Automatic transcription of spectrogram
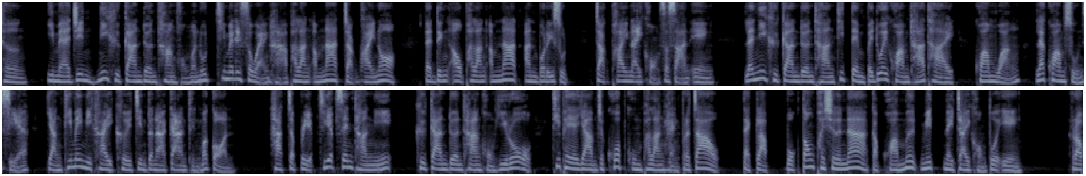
เชิง Imagine นี่คือการเดินทางของมนุษย์ที่ไม่ได้แสวงหาพลังอำนาจจากภายนอก แต่ดึงเอาพลังอำนาจอันบริสุทธิ์ จากภายในของสสารเอง และนี่คือการเดินทางที่เต็มไปด้วยความท้าทาย ความหวัง และความสูญเสีย อย่างที่ไม่มีใครเคยจินตนาการถึงมาก่อน หากจะเปรียบเทียบเส้นทางนี้ คือการเดินทางของฮีโร่ที่พยายามจะควบคุมพลังแห่งพระเจ้า แต่กลับบกต้องเผชิญหน้ากับความมืดมิดในใจของตัวเอง เรา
